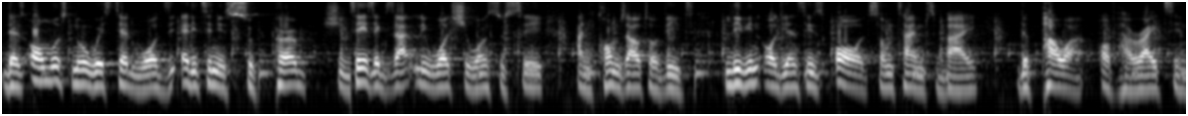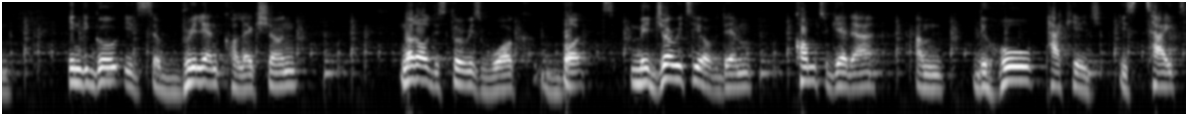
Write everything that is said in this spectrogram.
there's almost no wasted words. The editing is superb. She says exactly what she wants to say and comes out of it, leaving audiences awed sometimes by the power of her writing. Indigo is a brilliant collection. Not all the stories work, but majority of them come together and the whole package is tight,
